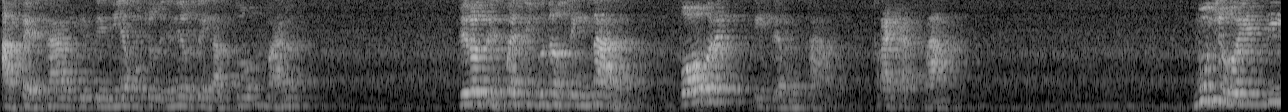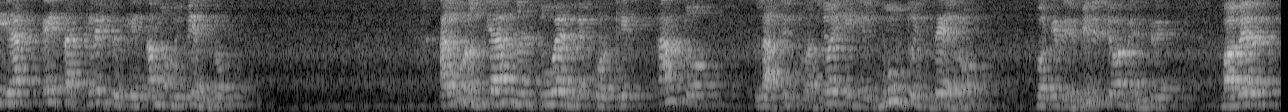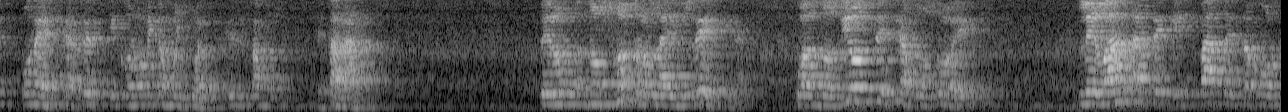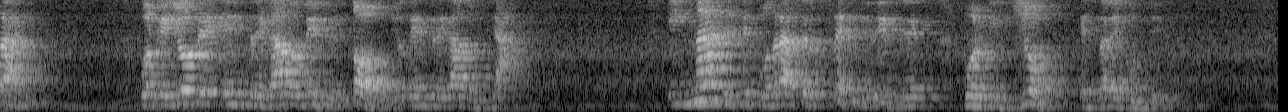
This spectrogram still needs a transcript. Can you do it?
a pesar que tenía mucho dinero, se gastó mal. Pero después se encontró sin nada, pobre y derrotado, fracasado. Muchos hoy en día, esta crisis que estamos viviendo, algunos ya no duermen porque tanto la situación en el mundo entero, porque definitivamente va a haber una escasez económica muy fuerte. Eso estamos, está. Pero nosotros, la iglesia, cuando Dios dice a Josué, levántate y pasa esta Jordán, porque yo te he entregado, dice, todo, yo te he entregado ya. Y nadie te podrá hacer frente, dice, porque yo estaré contigo.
